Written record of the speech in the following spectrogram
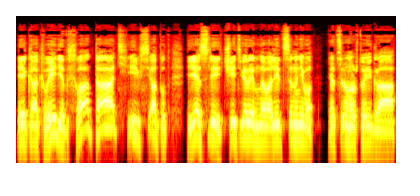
и как выйдет, хватать, и все тут. Если четверым навалиться на него, это все равно, что игра.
